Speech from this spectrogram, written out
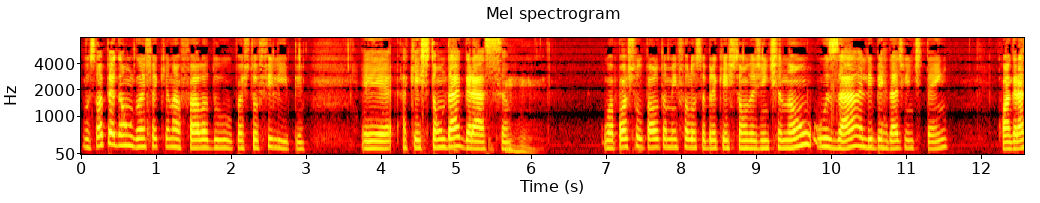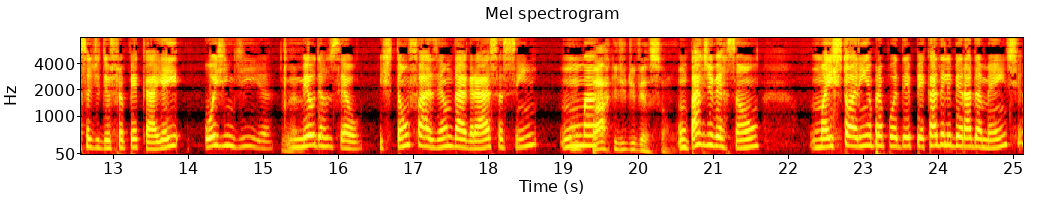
Vou só pegar um gancho aqui na fala do pastor Felipe. É a questão da graça. Uhum. O apóstolo Paulo também falou sobre a questão da gente não usar a liberdade que a gente tem com a graça de Deus para pecar. E aí, hoje em dia, é. meu Deus do céu, estão fazendo da graça assim uma um parque de diversão. Um parque de diversão, uma historinha para poder pecar deliberadamente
